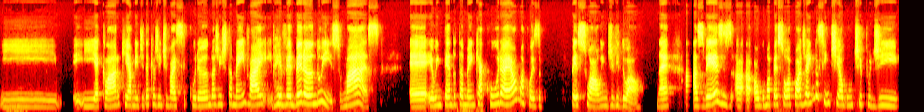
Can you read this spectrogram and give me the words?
E, e é claro que à medida que a gente vai se curando, a gente também vai reverberando isso. Mas é, eu entendo também que a cura é uma coisa pessoal, individual. Né? Às vezes, a, a, alguma pessoa pode ainda sentir algum tipo de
